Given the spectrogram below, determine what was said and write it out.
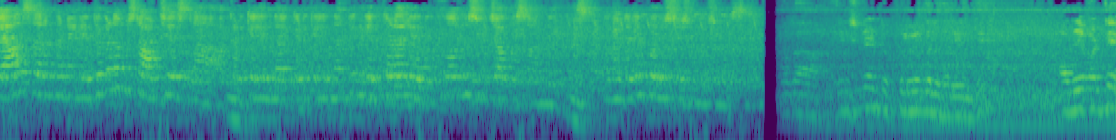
లేదు సార్ ఇంకా నేను ఎదగడం స్టార్ట్ చేసిన. అక్కడికి వెళ్ళింది అక్కడికి వెళ్ళింది అంటే ఇంకెక్కడా లేదు. ఫోన్ స్విచ్ ఆఫ్ వస్తుంది. వెంటనే పోలీస్ స్టేషన్ వచ్చింది సార్. ఒక ఇన్సిడెంట్ పులివెందులు జరిగింది. అదేమంటే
